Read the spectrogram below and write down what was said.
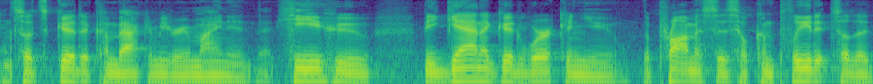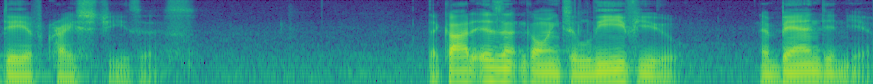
And so it's good to come back and be reminded that He who began a good work in you, the promise is He'll complete it till the day of Christ Jesus. That God isn't going to leave you, abandon you.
